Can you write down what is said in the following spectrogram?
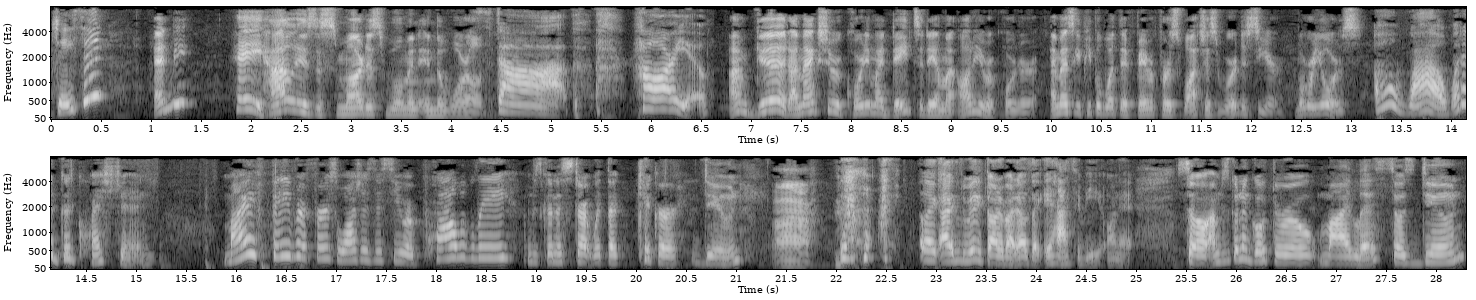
Jason? Edmy? Hey, how is the smartest woman in the world? Stop. How are you? I'm good. I'm actually recording my date today on my audio recorder. I'm asking people what their favorite first watches were this year. What were yours? Oh, wow. What a good question. My favorite first watches this year were probably, I'm just going to start with the kicker, Dune. Ah. like, I really thought about it. I was like, it has to be on it. So I'm just going to go through my list. So it's Dune,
